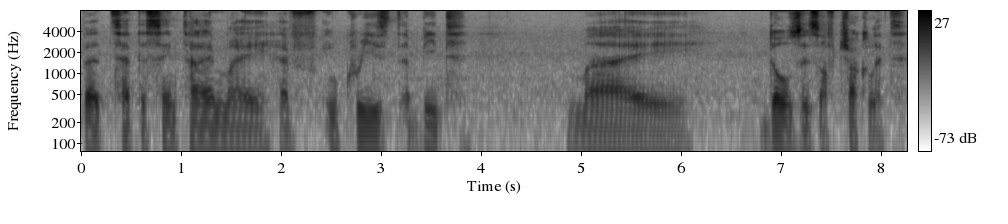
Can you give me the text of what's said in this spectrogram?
but at the same time, I have increased a bit my doses of chocolate.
